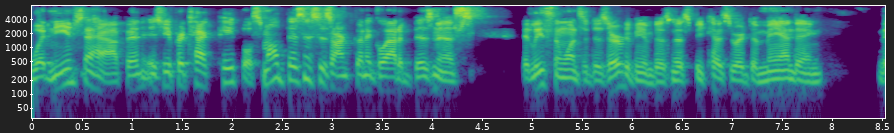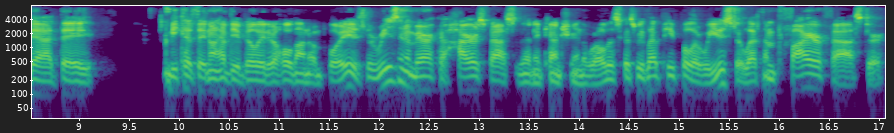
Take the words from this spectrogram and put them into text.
What needs to happen is you protect people. Small businesses aren't going to go out of business, at least the ones that deserve to be in business, because you're demanding that they because they don't have the ability to hold on to employees. The reason America hires faster than any country in the world is because we let people, or we used to let them fire faster.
